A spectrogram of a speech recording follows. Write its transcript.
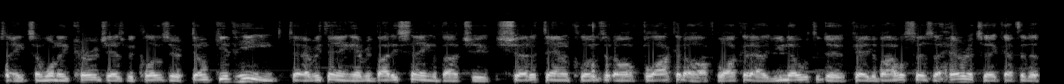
Saints, I want to encourage you as we close here, don't give heed to everything everybody's saying about you. Shut it down, close it off, block it off, block it out. You know what to do. Okay, the Bible says a heretic after the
